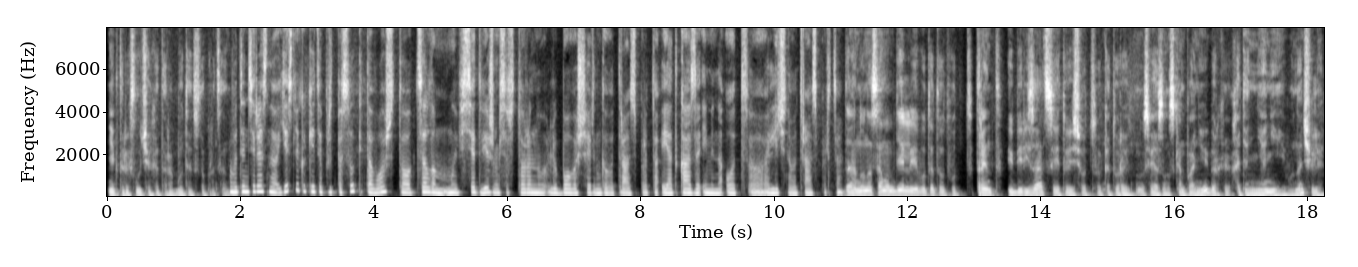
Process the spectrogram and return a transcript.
В некоторых случаях это работает 100%. Вот интересно, есть ли какие-то предпосылки того, что в целом мы все движемся в сторону любого шерингового транспорта и отказа именно от э, личного транспорта? Да, но на самом деле вот этот вот тренд уберизации, то есть вот, который связан с компанией Uber, хотя не они его начали,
